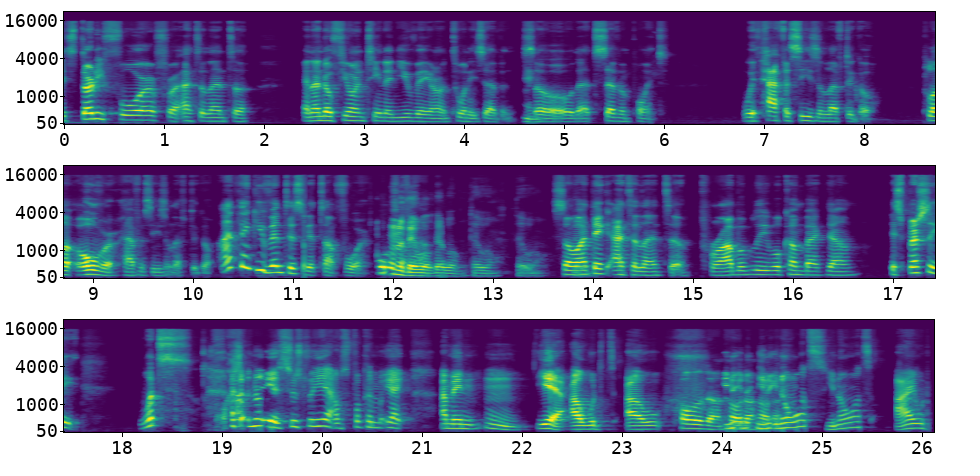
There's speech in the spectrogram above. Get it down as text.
it's 34 for Atalanta, and I know Fiorentina and Juve are on 27. Mm. So that's seven points with half a season left to go. Plus over half a season left to go. I think Juventus will get top four. Oh no, no, they will, they will, they will, they will. So they I think Atalanta probably will come back down. Especially what's Actually, no, yeah, just yeah. I was fucking yeah. I mean, mm, yeah, I would. I would, hold on, you know, hold on, you, know, you know what? You know what? I would.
